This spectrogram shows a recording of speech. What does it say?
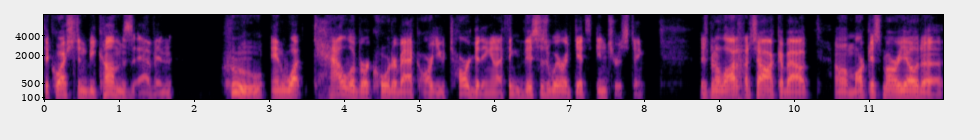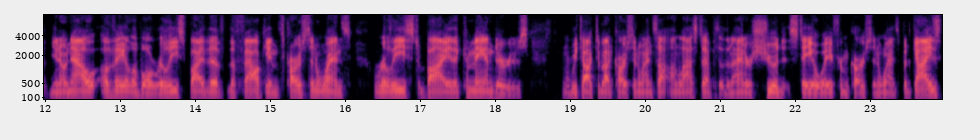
The question becomes, Evan, who and what caliber quarterback are you targeting? And I think this is where it gets interesting. There's been a lot of talk about, oh, Marcus Mariota, you know, now available, released by the, the Falcons, Carson Wentz released by the Commanders. We talked about Carson Wentz on last episode. The Niners should stay away from Carson Wentz, but guys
